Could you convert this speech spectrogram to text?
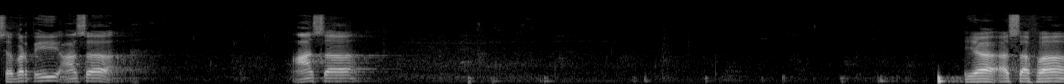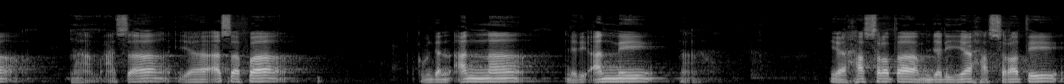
Seperti asa asa. Ya asafa. Nah asa. Ya asafa. Kemudian anna menjadi anni. Nah, ya hasrata menjadi ya hasrati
